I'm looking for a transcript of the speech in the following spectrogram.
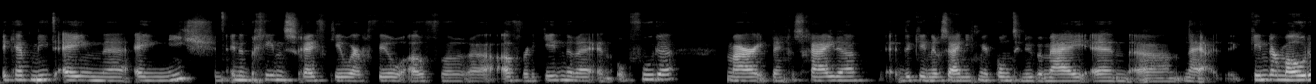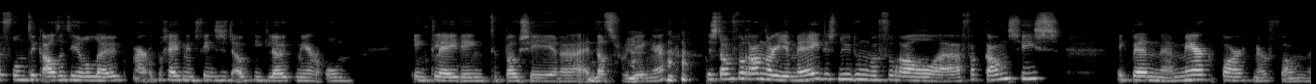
ik heb niet één, uh, één niche. In het begin schreef ik heel erg veel over, uh, over de kinderen en opvoeden. Maar ik ben gescheiden. De kinderen zijn niet meer continu bij mij. En ehm, nou ja, kindermode vond ik altijd heel leuk. Maar op een gegeven moment vinden ze het ook niet leuk meer om in kleding te poseren en dat soort dingen. Dus dan verander je mee. Dus nu doen we vooral vakanties. Ik ben merkpartner van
